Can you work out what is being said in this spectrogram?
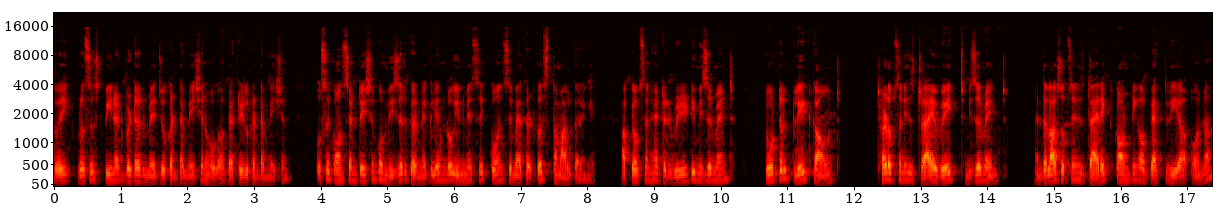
तो एक प्रोसेस्ड पीनट बटर में जो कंटामिनेशन होगा बैक्टीरियल कंटेमिनेशन उसके कॉन्सेंट्रेशन को मेजर करने के लिए हम लोग इनमें से कौन से मेथड का इस्तेमाल करेंगे? आपके ऑप्शन है turbidity measurement total plate count third option is dry weight measurement and the last option is direct counting of bacteria on a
